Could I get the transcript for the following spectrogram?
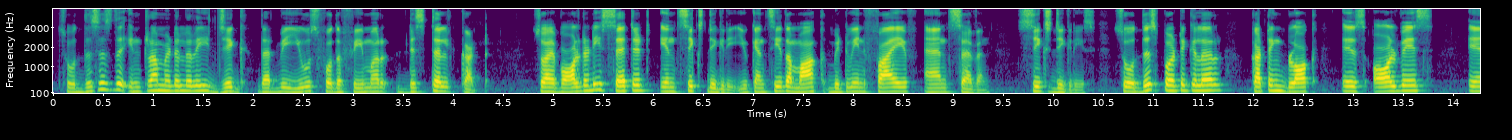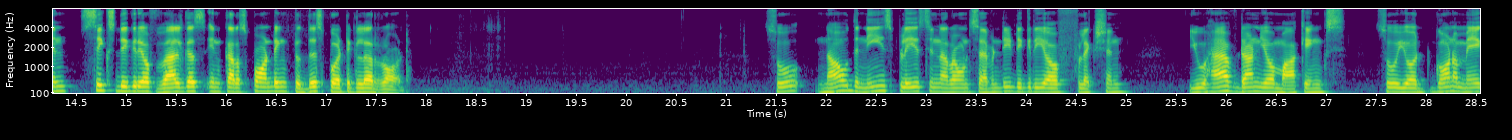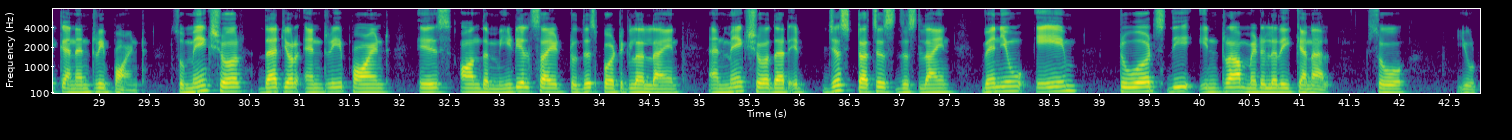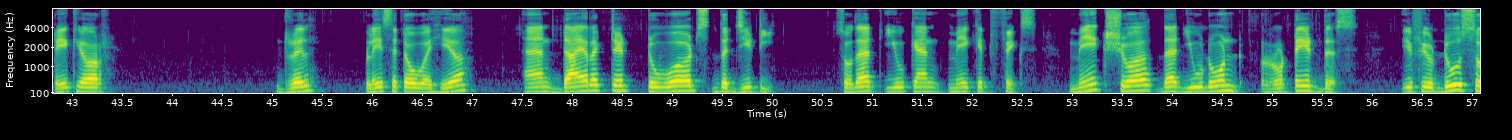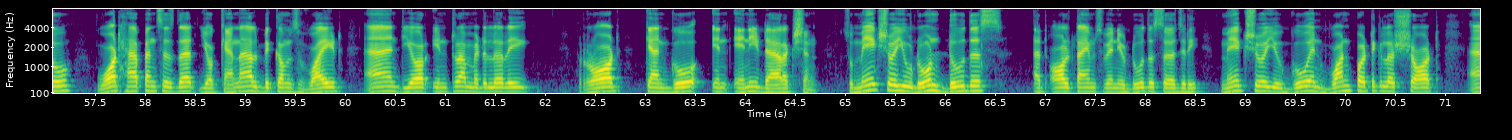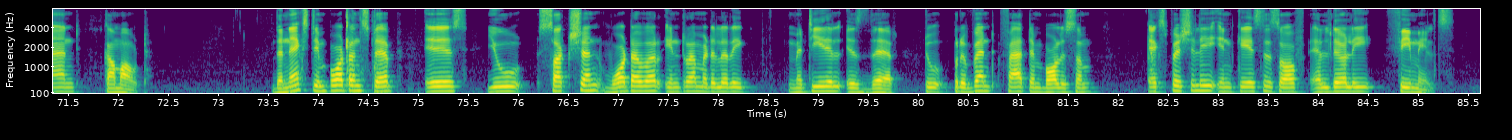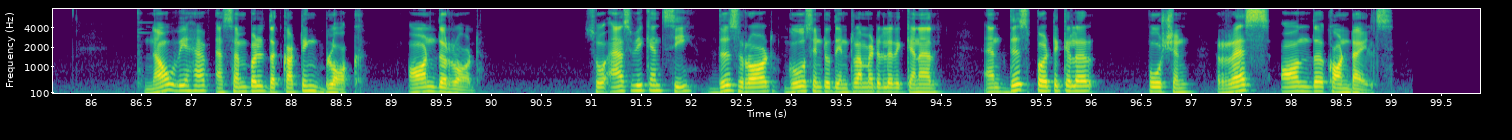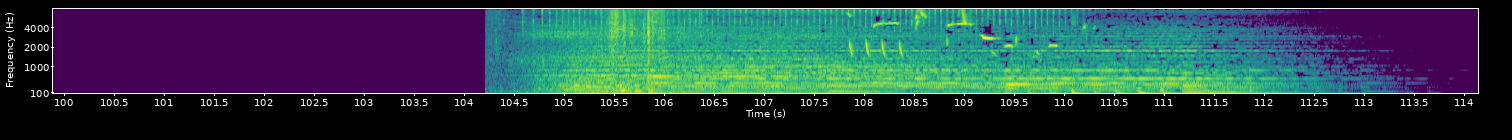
So this is the intramedullary jig that we use for the femur distal cut. So I have already set it in 6 degree. You can see the mark between 5 and 7, 6 degrees. So this particular cutting block is always in 6 degree of valgus in corresponding to this particular rod. So now the knee is placed in around 70 degree of flexion. You have done your markings. So you're gonna make an entry point. So make sure that your entry point is on the medial side to this particular line and make sure that it just touches this line when you aim towards the intramedullary canal. So you take your drill, place it over here and direct it towards the GT so that you can make it fix. Make sure that you don't rotate this. If you do so, what happens is that your canal becomes wide and your intramedullary rod can go in any direction. So make sure you don't do this at all times when you do the surgery. Make sure you go in one particular shot and come out. The next important step is you suction whatever intramedullary material is there to prevent fat embolism, especially in cases of elderly females. Now we have assembled the cutting block on the rod. So as we can see, this rod goes into the intramedullary canal and this particular portion rests on the condyles.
